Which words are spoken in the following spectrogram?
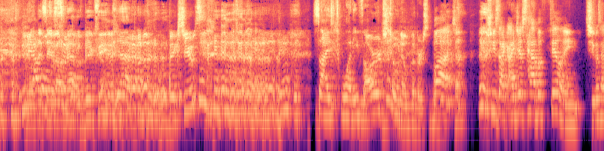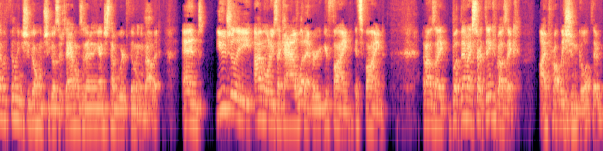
You know what they say apple's a about a man with big feet? Big shoes. Size twenty five. Large toenail clippers. But she's like, I just have a feeling. She goes, I have a feeling you should go home. She goes, There's animals and everything. I just have a weird feeling about it. And usually I'm the one who's like, Ah, whatever. You're fine. It's fine. And I was like, But then I start thinking about, I was like, I probably shouldn't go up there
